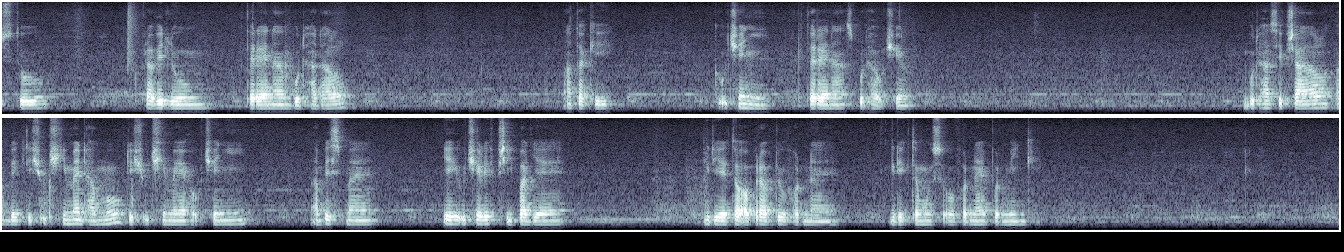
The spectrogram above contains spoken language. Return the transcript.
úctu k pravidlům, které nám Buddha dal a taky k učení, které nás Buddha učil. Buddha si přál, aby když učíme Dhammu, když učíme jeho učení, aby jsme jej učili v případě, kdy je to opravdu vhodné, kdy k tomu jsou vhodné podmínky.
